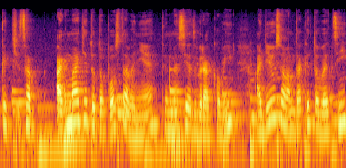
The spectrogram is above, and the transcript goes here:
keď sa, ak máte toto postavenie, ten mesiac v rakovi a dejú sa vám takéto veci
